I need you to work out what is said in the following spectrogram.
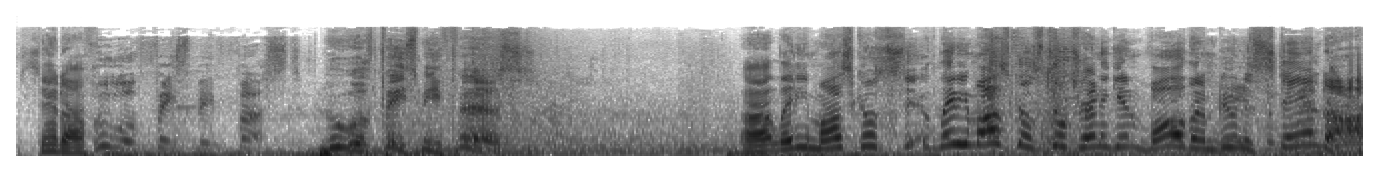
Stand off. Who will face me first? Who will face me first? Uh, Lady Moscow. Lady Moscow's still trying to get involved, and I'm doing a standoff.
